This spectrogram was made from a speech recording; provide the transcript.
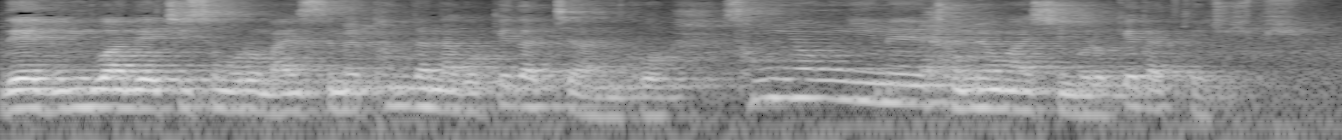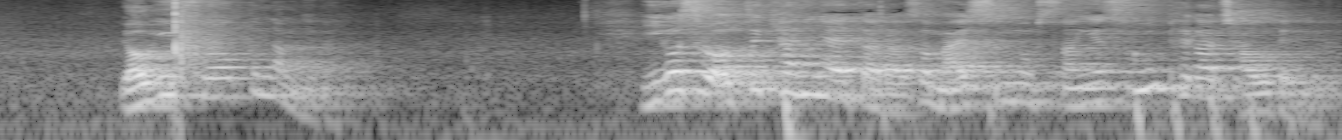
내 눈과 내 지성으로 말씀을 판단하고 깨닫지 않고 성령님의 조명하심으로 깨닫게 해 주십시오. 여기서 끝납니다. 이것을 어떻게 하느냐에 따라서 말씀 묵상의 성패가 좌우됩니다.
